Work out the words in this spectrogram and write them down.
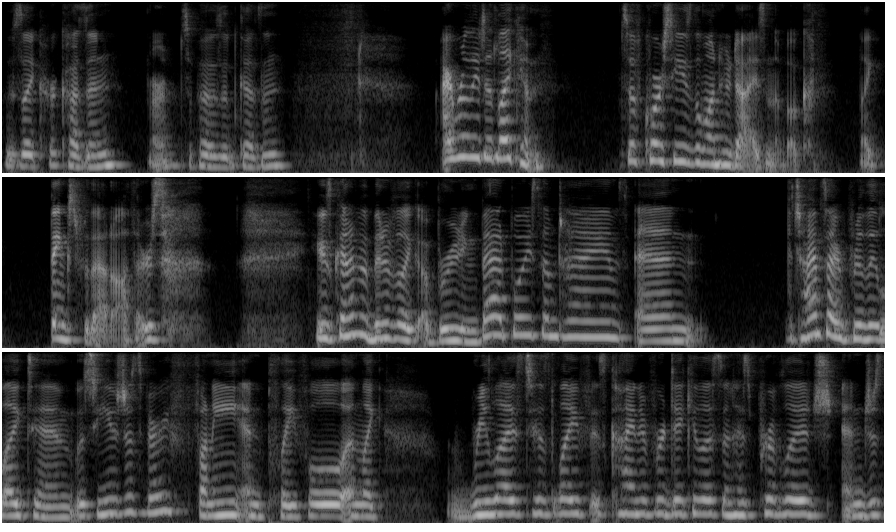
who's like her cousin, or supposed cousin. I really did like him. So, of course, he's the one who dies in the book. Like, thanks for that, authors. he was kind of a bit of like a brooding bad boy sometimes, and the times I really liked him was he was just very funny and playful and like realized his life is kind of ridiculous and his privilege and just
